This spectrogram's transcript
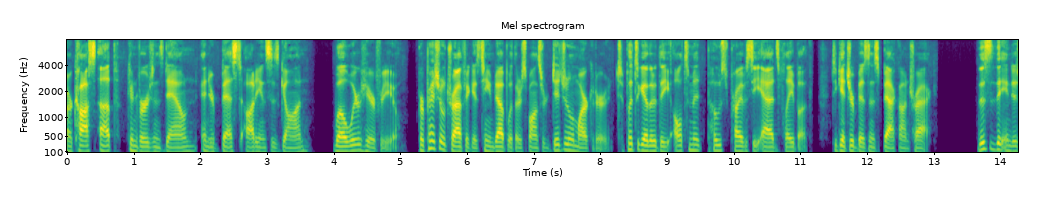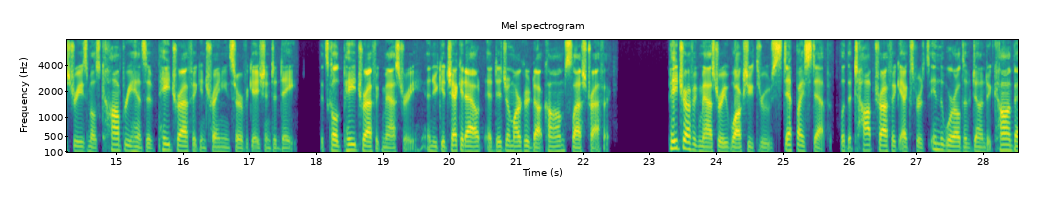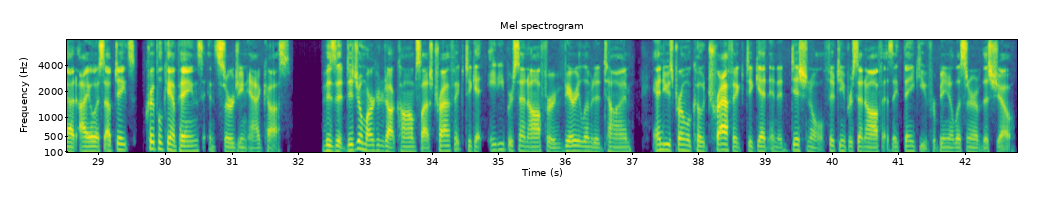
Are costs up, conversions down, and your best audience is gone? Well, we're here for you. Perpetual Traffic has teamed up with our sponsor, Digital Marketer, to put together the ultimate post privacy ads playbook to get your business back on track. This is the industry's most comprehensive paid traffic and training certification to date. It's called Paid Traffic Mastery, and you can check it out at digitalmarketer.com/traffic. Paid Traffic Mastery walks you through step by step what the top traffic experts in the world have done to combat iOS updates, cripple campaigns, and surging ad costs. Visit digitalmarketer.com/traffic to get 80% off for a very limited time and use promo code traffic to get an additional 15% off as a thank you for being a listener of this show.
